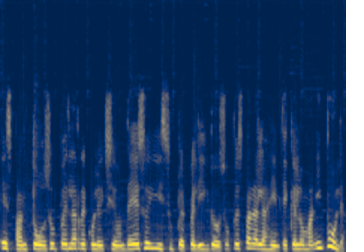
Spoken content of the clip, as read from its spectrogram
espantoso, pues la recolección de eso y súper peligroso, pues para la gente que lo manipula.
